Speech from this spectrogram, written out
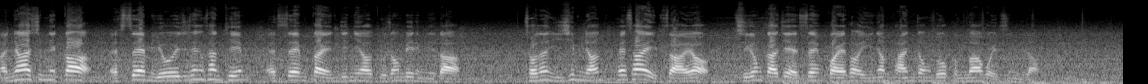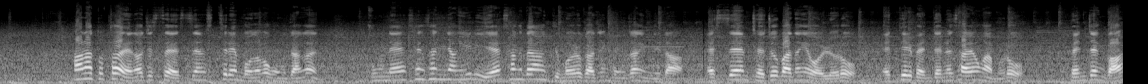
안녕하십니까. SM EOG 생산팀 SM과 엔지니어 도정빈입니다. 저는 20년 회사에 입사하여 지금까지 SM과에서 2년 반 정도 근무하고 있습니다. 하나토탈 에너지스 SM 스트랩 모노머 공장은 국내 생산량 1위의 상당한 규모를 가진 공장입니다. SM 제조 반응의 원료로 에틸 벤젠을 사용하므로 벤젠과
